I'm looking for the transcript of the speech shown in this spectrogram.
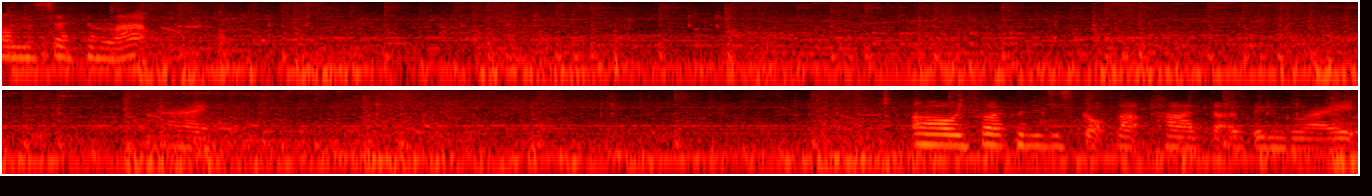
on the second lap. Oh, if I could have just got that pad, that would have been great.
